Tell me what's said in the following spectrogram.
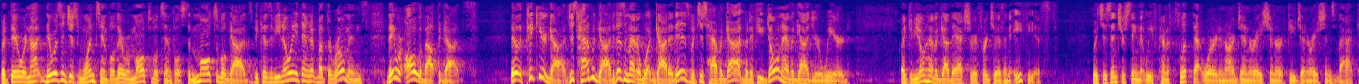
But there were not, there wasn't just one temple, there were multiple temples to multiple gods because if you know anything about the Romans, they were all about the gods. They're like, pick your God. Just have a God. It doesn't matter what God it is, but just have a God. But if you don't have a God, you're weird. Like if you don't have a God, they actually refer to as an atheist, which is interesting that we've kind of flipped that word in our generation or a few generations back.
